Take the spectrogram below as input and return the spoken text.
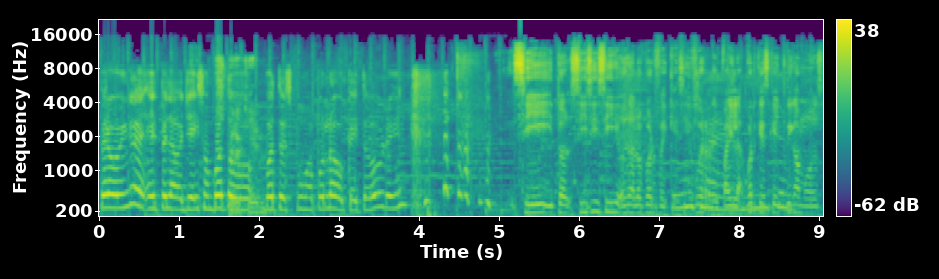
Pero venga, el pelado Jason botó, botó espuma por la boca y todo, bre. Sí, to- sí, sí, sí, o sea, lo peor fue que sí Uf, fue re paila, porque es que, digamos,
